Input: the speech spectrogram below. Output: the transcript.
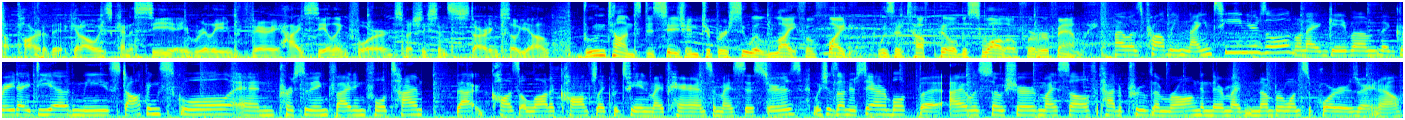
a part of it. You could always kind of see a really very high ceiling for her, especially since starting so young. Buntan's decision to pursue a life of fighting was a tough pill to swallow for her family. I was probably 19 years old when I gave them the great idea of me stopping school and pursuing fighting full time. That caused a lot of conflict between my parents and my sisters, which is understandable, but I was so sure of myself, had to prove them wrong, and they're my number one supporters right now.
